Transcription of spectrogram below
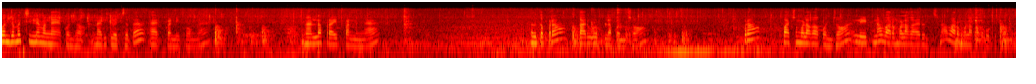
கொஞ்சமாக சின்ன வெங்காயம் கொஞ்சம் நறுக்கி வச்சதை ஆட் பண்ணிக்கோங்க. நல்லா ஃப்ரை பண்ணுங்கள் அதுக்கப்புறம் கருவேப்பிலை கொஞ்சம். அப்புறம் பச்சை மிளகா கொஞ்சம். இல்லைட்டுனா வரமிளகா இருந்துச்சுன்னா வரமிளகா போட்டுக்கோங்க.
